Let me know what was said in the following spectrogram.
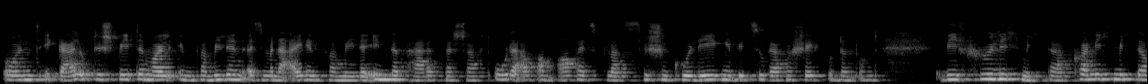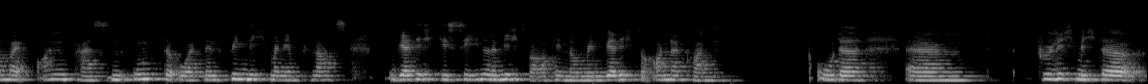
Und egal, ob das später mal im Familien, also in meiner eigenen Familie, in der Partnerschaft oder auch am Arbeitsplatz zwischen Kollegen in Bezug auf den Chef und und und, wie fühle ich mich da? Kann ich mich da mal anpassen, unterordnen? Finde ich meinen Platz? Werde ich gesehen oder nicht wahrgenommen? Werde ich da anerkannt? Oder ähm, fühle ich mich da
